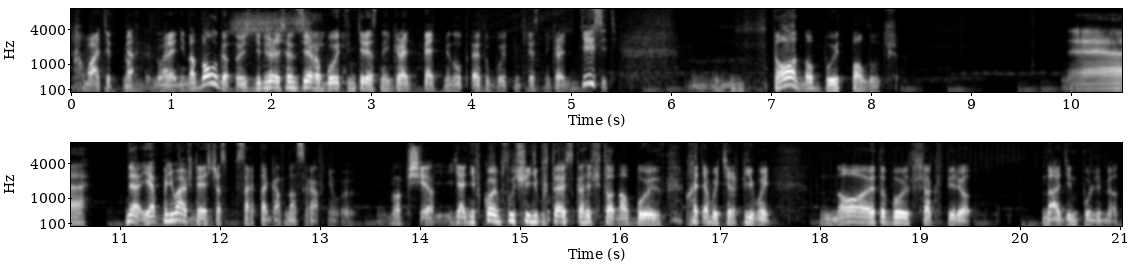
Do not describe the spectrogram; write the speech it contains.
хватит, мягко говоря, ненадолго. То есть Generation Zero будет интересно играть 5 минут, эту будет интересно играть 10 но оно будет получше. Э. Не, я понимаю, что я сейчас сорта говна сравниваю. Вообще. Я, ни в коем случае не пытаюсь сказать, что она будет хотя бы терпимой. Но это будет шаг вперед. На один пулемет.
